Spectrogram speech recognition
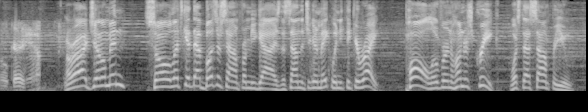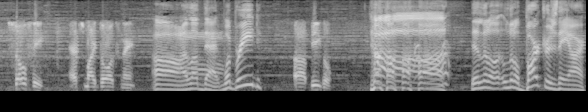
Okay. Yep. All right, gentlemen. So let's get that buzzer sound from you guys, the sound that you're going to make when you think you're right. Paul over in Hunters Creek, what's that sound for you? Sophie. That's my dog's name. Oh, I love that. What breed? Uh, Beagle. Aw. They're little little barkers they are.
